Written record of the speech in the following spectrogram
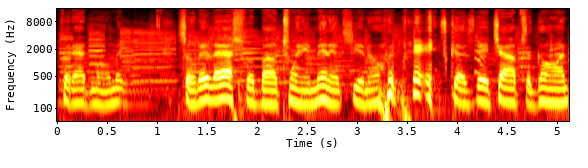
for that moment. So they last for about 20 minutes, you know, it's because their chops are gone.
